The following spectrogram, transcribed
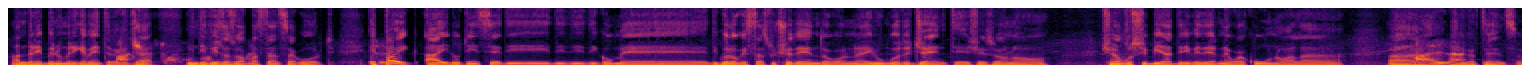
andrebbe numericamente perché ah, già certo. in difesa sono abbastanza corti. E poi hai notizie di, di, di, come, di quello che sta succedendo con i lungotegenti? Ci sono c'è la possibilità di rivederne qualcuno alla, alla, alla ripartenza?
